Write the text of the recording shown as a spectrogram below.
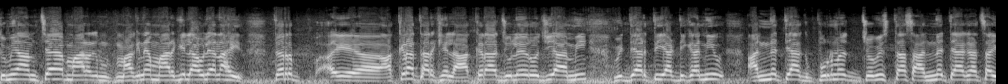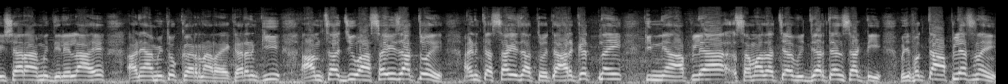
तुम्ही आमच्या मार मागण्या मार्गी लावल्या नाहीत तर अकरा तारखेला अकरा जुलै रोजी आम्ही विद्यार्थी या ठिकाणी अन्नत्याग पूर्ण चोवीस तास अन्नत्यागाचा इशारा आम्ही दिलेला आहे आणि आम्ही तो करणार आहे. कारण की आमचा जीव असाही जातो आहे आणि तसाही जातो आहे तर हरकत नाही की न्या- आपल्या समाजाच्या विद्यार्थ्यांसाठी म्हणजे फक्त आपल्याच नाही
